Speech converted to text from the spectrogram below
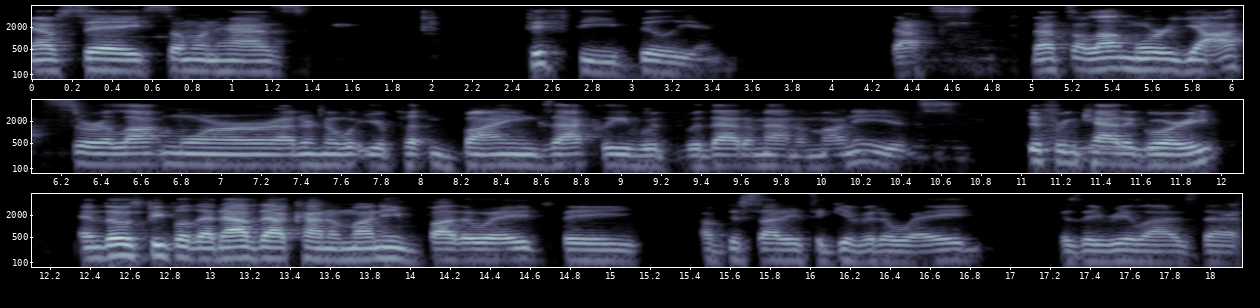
now say someone has fifty billion. That's that's a lot more yachts or a lot more. I don't know what you're buying exactly with with that amount of money. It's different category and those people that have that kind of money, by the way, they have decided to give it away because they realize that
